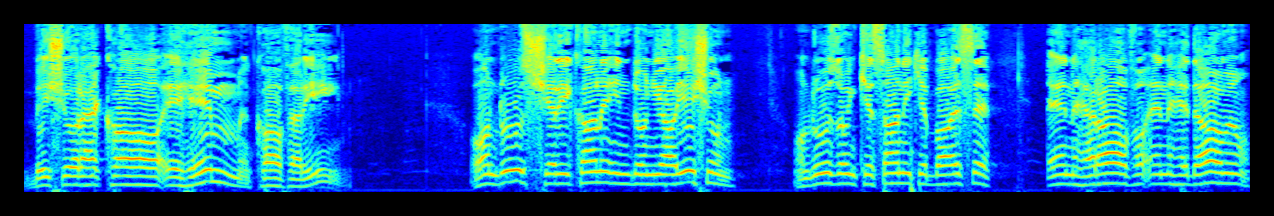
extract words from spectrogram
به شرکائهم کافرین. اون روز شریکان این دنیایشون اون روز اون کسانی که باعث انحراف و انهدام و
